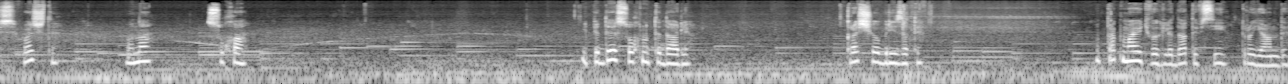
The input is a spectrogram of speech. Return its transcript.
Ось, бачите, вона суха. І піде сохнути далі. Краще обрізати. Отак мають виглядати всі троянди.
